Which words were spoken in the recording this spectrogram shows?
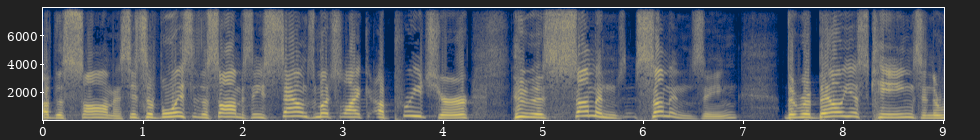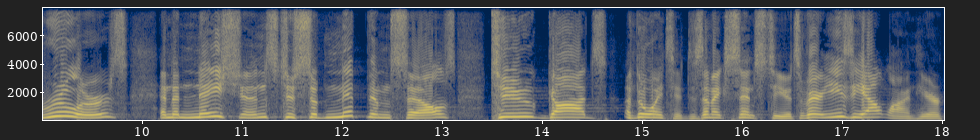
of the psalmist. It's the voice of the psalmist. He sounds much like a preacher who is summoned, summonsing the rebellious kings and the rulers and the nations to submit themselves to God's anointed. Does that make sense to you? It's a very easy outline here.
